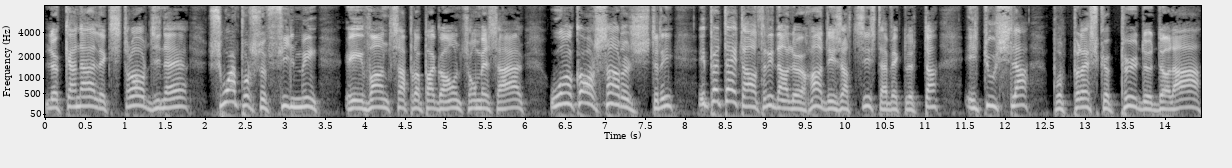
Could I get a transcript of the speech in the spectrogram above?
le canal extraordinaire, soit pour se filmer et vendre sa propagande, son message, ou encore s'enregistrer et peut-être entrer dans le rang des artistes avec le temps, et tout cela pour presque peu de dollars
